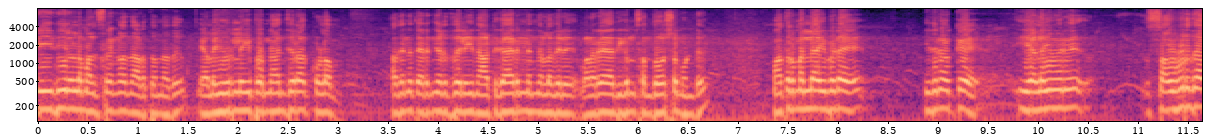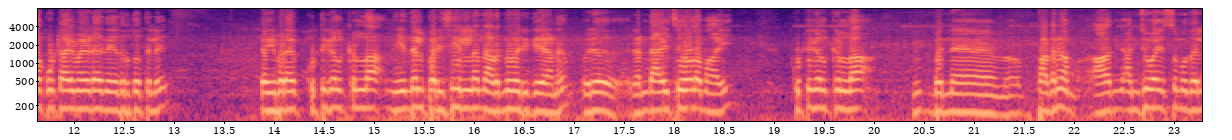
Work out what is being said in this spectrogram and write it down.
രീതിയിലുള്ള മത്സരങ്ങൾ നടത്തുന്നത്? എളയൂരിലെ ഈ പൊന്നാഞ്ചിറ കുളം അതിന് തിരഞ്ഞെടുത്തതിൽ ഈ നാട്ടുകാരൻ എന്നുള്ളതിൽ വളരെയധികം സന്തോഷമുണ്ട്. മാത്രമല്ല ഇവിടെ ഇതിനൊക്കെ ഈ ഇളയൂര് സൗഹൃദ കൂട്ടായ്മയുടെ നേതൃത്വത്തിൽ ഇവിടെ കുട്ടികൾക്കുള്ള നീന്തൽ പരിശീലനം നടന്നു വരികയാണ് ഒരു രണ്ടാഴ്ചയോളമായി കുട്ടികൾക്കുള്ള പിന്നെ പഠനം അഞ്ച് വയസ്സ് മുതൽ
